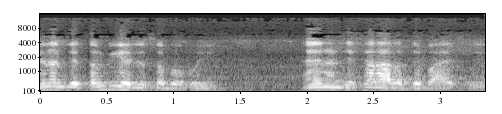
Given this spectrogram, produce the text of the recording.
هنن جي تمبيءَ جو سبب هئي ۽ هنن جي شرارت هئي.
